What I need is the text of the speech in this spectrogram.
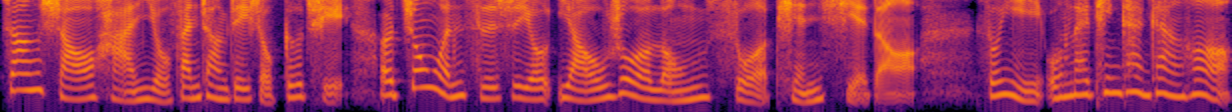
张韶涵有翻唱这首歌曲，而中文词是由姚若龙所填写的哦。所以我们来听看看哈，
